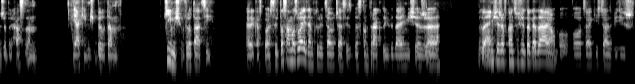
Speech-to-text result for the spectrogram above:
żeby Haslam jakimś był tam kimś w rotacji Eryka Spoelsty. To samo z Wade'em, który cały czas jest bez kontraktu i wydaje mi się, że wydaje mi się, że w końcu się dogadają, bo, bo co jakiś czas widzisz,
